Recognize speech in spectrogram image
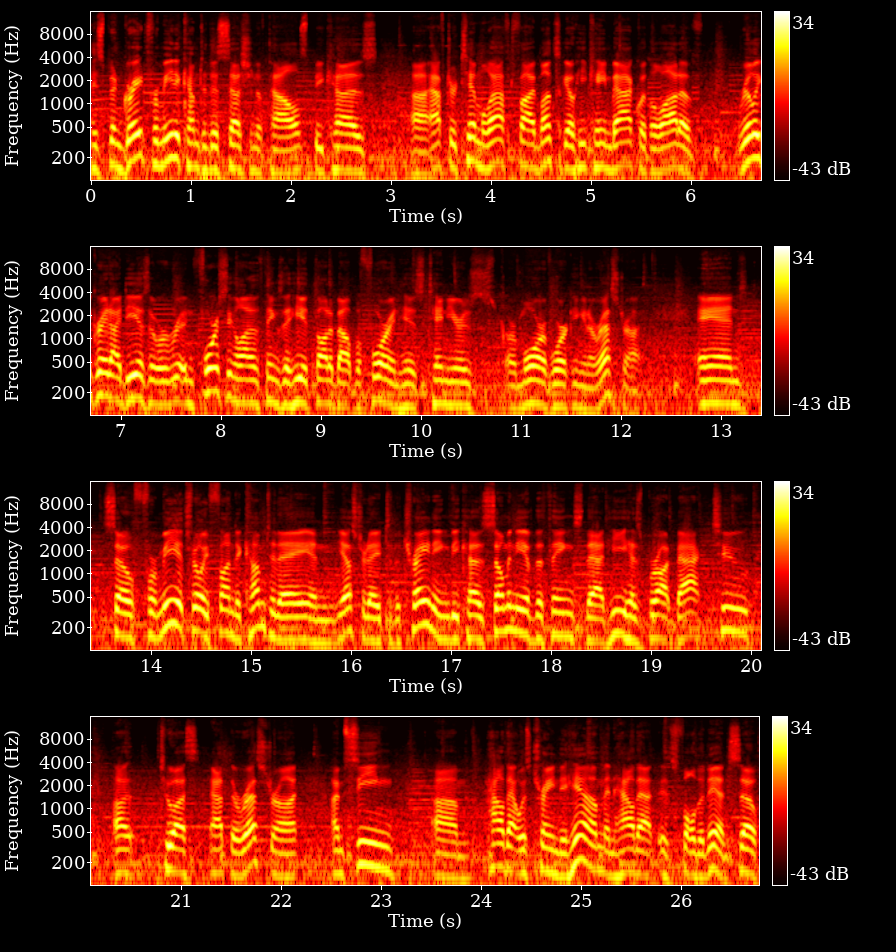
it's been great for me to come to this session of Pal's because uh, after Tim left five months ago, he came back with a lot of really great ideas that were reinforcing a lot of the things that he had thought about before in his 10 years or more of working in a restaurant. And so for me, it's really fun to come today and yesterday to the training because so many of the things that he has brought back to, uh, to us at the restaurant, I'm seeing um, how that was trained to him and how that is folded in. So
